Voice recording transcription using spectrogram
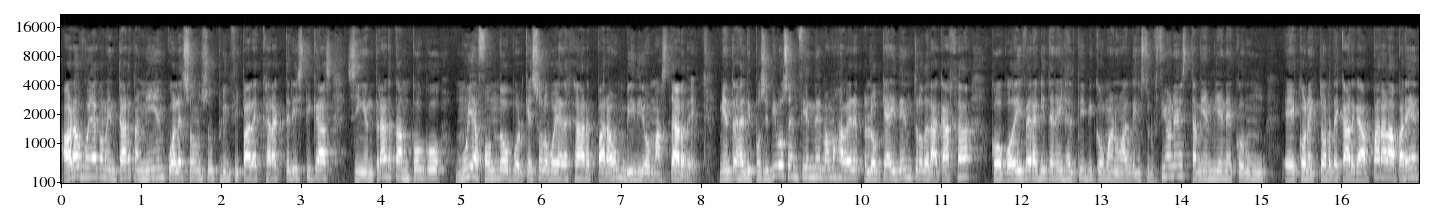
Ahora os voy a comentar también cuáles son sus principales características sin entrar tampoco muy a fondo porque eso lo voy a dejar para un vídeo más tarde. Mientras el dispositivo se enciende vamos a ver lo que hay dentro de la caja. Como podéis ver aquí tenéis el típico manual de instrucciones, también viene con un eh, conector de carga para la pared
